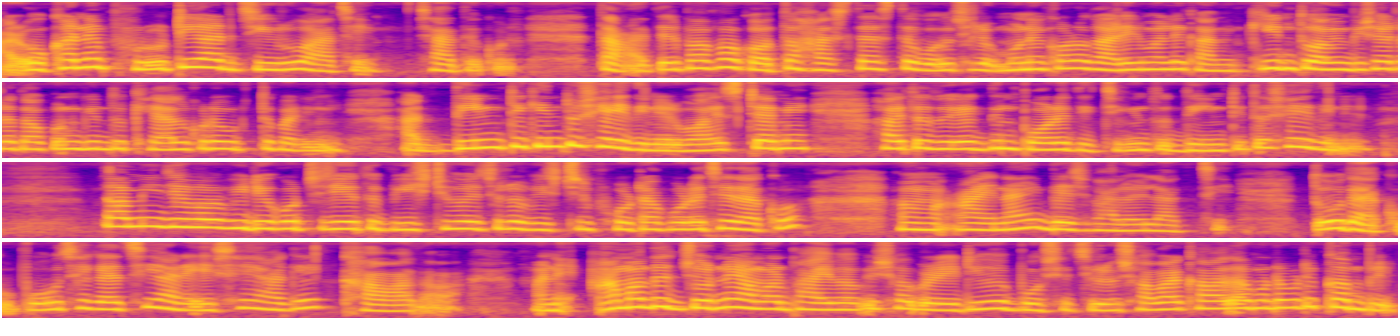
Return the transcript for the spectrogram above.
আর ওখানে ফ্রুটি আর জিরু আছে সাথে করে। তা আয়তের বাবা কত হাসতে হাসতে বলছিল, মনে করো গাড়ির মালিক আমি। কিন্তু আমি বিষয়টা তখন কিন্তু খেয়াল করে উঠতে পারিনি। আর দিনটি কিন্তু সেই দিনের ভয়েসটি আমি হয়তো দু একদিন পরে দিচ্ছি, কিন্তু দিনটি তো সেই দিনের। তো আমি যেভাবে ভিডিও করছি, যেহেতু বৃষ্টি হয়েছিল, বৃষ্টির ফোঁটা পড়েছে, দেখো আয়নায় বেশ ভালোই লাগছে। তো দেখো, পৌঁছে গেছি আর এসে আগে খাওয়া দাওয়া। মানে আমাদের জন্য আমার ভাই ভাবি সব রেডি হয়ে বসেছিল। সবার খাওয়া দাওয়া মোটামুটি কমপ্লিট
